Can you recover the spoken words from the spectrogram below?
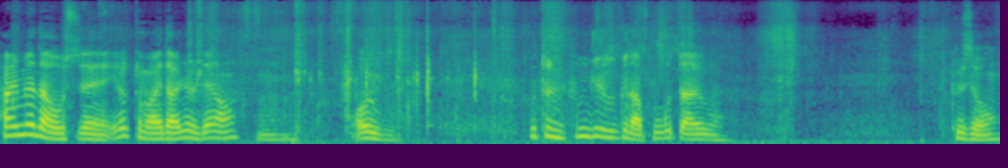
8m 옷에 이렇게 많이 달려도 되나? 어. 어이구. 보통 품질이 그렇게 나쁜 것도 아니고. 그죠?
